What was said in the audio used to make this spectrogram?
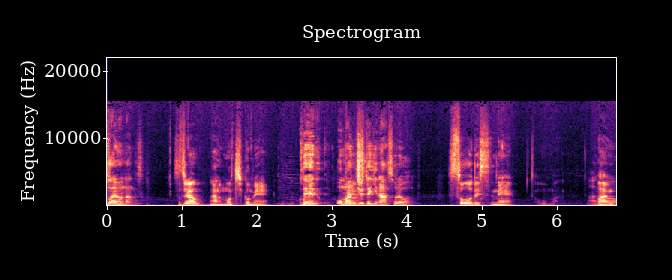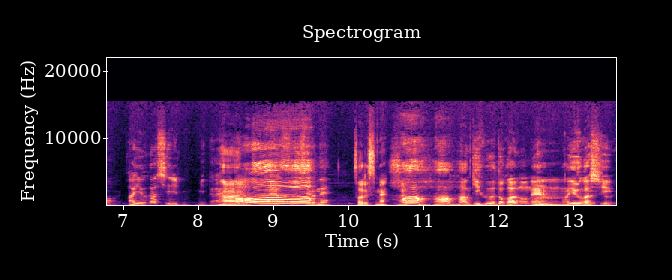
材は何ですか？そちらはあのもち米で米おまんじゅう的な？それは。そうですね。おまあの、あゆ菓子みたいなはいやつですよね。そうですねはあはあはあ。岐阜とかのねうん。あゆ菓子。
